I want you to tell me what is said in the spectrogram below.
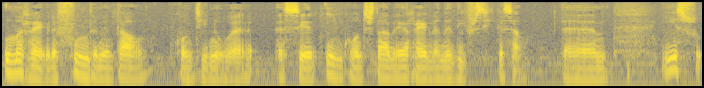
uma regra fundamental continua a ser incontestada é a regra da diversificação. Um, isso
